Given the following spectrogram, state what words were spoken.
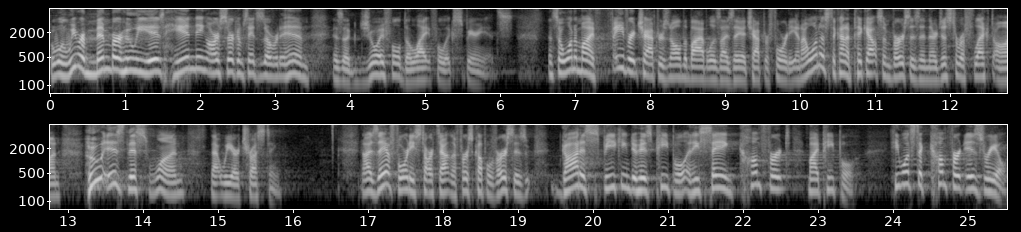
But when we remember who He is, handing our circumstances over to Him is a joyful, delightful experience. And so, one of my favorite chapters in all the Bible is Isaiah chapter 40. And I want us to kind of pick out some verses in there just to reflect on who is this one that we are trusting. Now, Isaiah 40 starts out in the first couple verses. God is speaking to his people, and he's saying, Comfort my people. He wants to comfort Israel.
